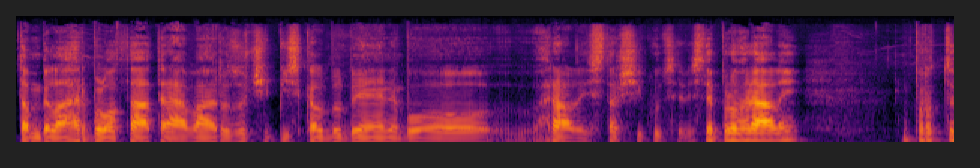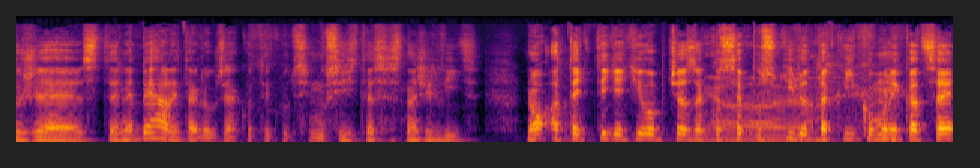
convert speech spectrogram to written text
tam byla hrbolatá tráva, rozočí pískal blbě, nebo hráli starší kluci. Vy jste prohráli, protože jste neběhali tak dobře jako ty kluci, musíte se snažit víc. No a teď ty děti občas jako Jo, se pustí jo. do takové komunikace,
